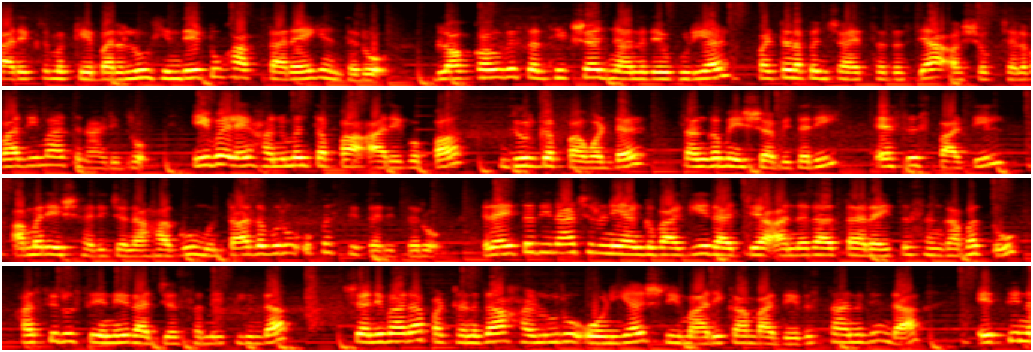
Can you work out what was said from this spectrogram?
ಕಾರ್ಯಕ್ರಮಕ್ಕೆ ಬರಲು ಹಿಂದೇಟು ಹಾಕ್ತಾರೆ ಎಂದರು. ಬ್ಲಾಕ್ ಕಾಂಗ್ರೆಸ್ ಅಧ್ಯಕ್ಷ ಜ್ಞಾನದೇವ್ ಗುಡಿಯಾಳ್, ಪಟ್ಟಣ ಪಂಚಾಯತ್ ಸದಸ್ಯ ಅಶೋಕ್ ಚಲವಾದಿ ಮಾತನಾಡಿದರು. ಈ ವೇಳೆ ಹನುಮಂತಪ್ಪ ಆರೇಗೊಪ್ಪ, ದುರ್ಗಪ್ಪ ವಡ್ಡರ್, ಸಂಗಮೇಶ ಬಿದರಿ, ಎಸ್ಎಸ್ ಪಾಟೀಲ್, ಅಮರೇಶ್ ಹರಿಜನ ಹಾಗೂ ಮುಂತಾದವರು ಉಪಸ್ಥಿತರಿದ್ದರು. ರೈತ ದಿನಾಚರಣೆಯ ಅಂಗವಾಗಿ ರಾಜ್ಯ ಅನ್ನದಾತ ರೈತ ಸಂಘ ಮತ್ತು ಹಸಿರು ಸೇನೆ ರಾಜ್ಯ ಸಮಿತಿಯಿಂದ ಶನಿವಾರ ಪಟ್ಟಣದ ಹಳೂರು ಓಣಿಯ ಶ್ರೀ ಮಾರಿಕಾಂಬಾ ದೇವಸ್ಥಾನದಿಂದ ಎತ್ತಿನ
